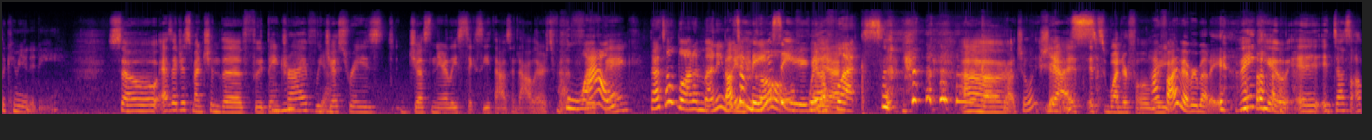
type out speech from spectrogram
the community? So, as I just mentioned, the food bank Mm-hmm. drive, we just raised just nearly $60,000 for the Wow. food bank. That's a lot of money. That's Way amazing. Way Yeah. to flex. Um, Congratulations. Yeah, it's, it's wonderful. High We- five, everybody. Thank you. It, it does a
